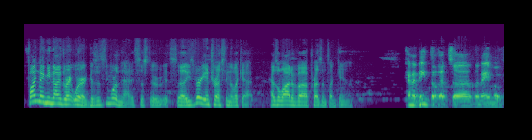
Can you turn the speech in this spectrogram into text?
Fun may be not the right word because it's more than that. It's just a it's uh, he's very interesting to look at. Has a lot of uh, presence on camera. Kind of neat though. That's uh, the name of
